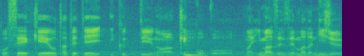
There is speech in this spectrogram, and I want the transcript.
こう生計を立てていくっていうのは結構こう、まあ、今は全然まだ20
